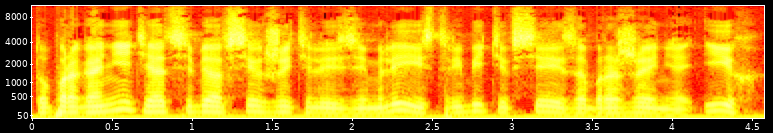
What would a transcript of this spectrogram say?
то прогоните от себя всех жителей земли и истребите все изображения их,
